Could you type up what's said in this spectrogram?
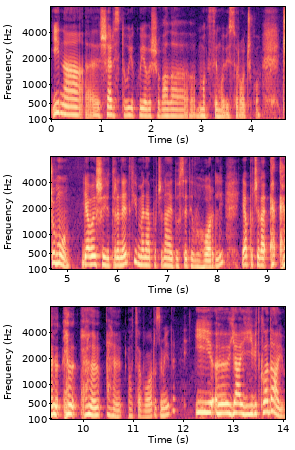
і на е, шерсть ту, яку я вишивала Максимові сорочку. Чому? Я вишию три нитки, мене починає дусити в горлі. Я починаю оце во, розумієте? І е, я її відкладаю.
